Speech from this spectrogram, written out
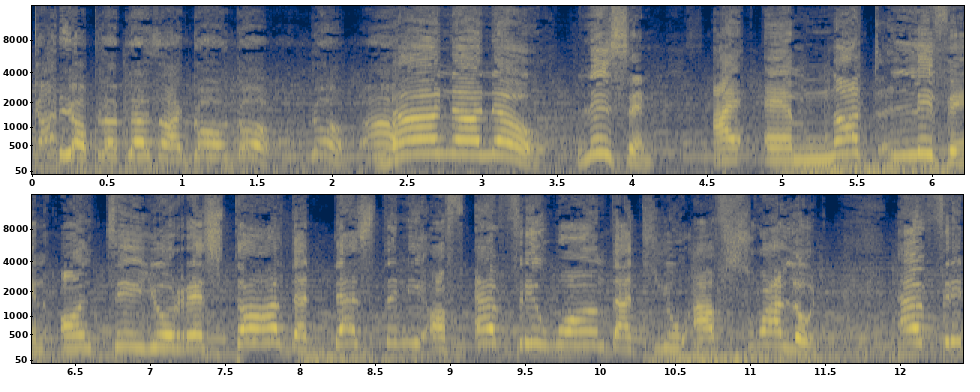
carry your problems and go, go, go. Ah. No, no, no. Listen, I am not living until you restore the destiny of everyone that you have swallowed. Every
